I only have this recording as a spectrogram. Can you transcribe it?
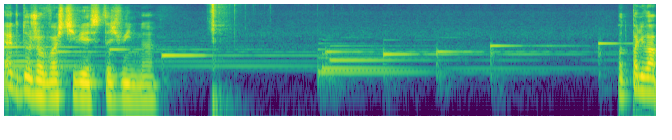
Jak dużo właściwie jesteś winna? Odpaliła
